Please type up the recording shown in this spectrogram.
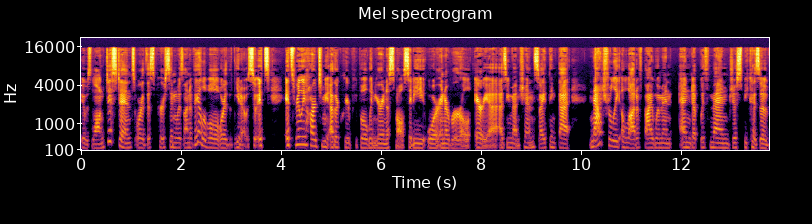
it was long distance or this person was unavailable or, you know, so it's, it's really hard to meet other queer people when you're in a small city or in a rural area, as you mentioned. So I think that naturally a lot of bi women end up with men just because of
